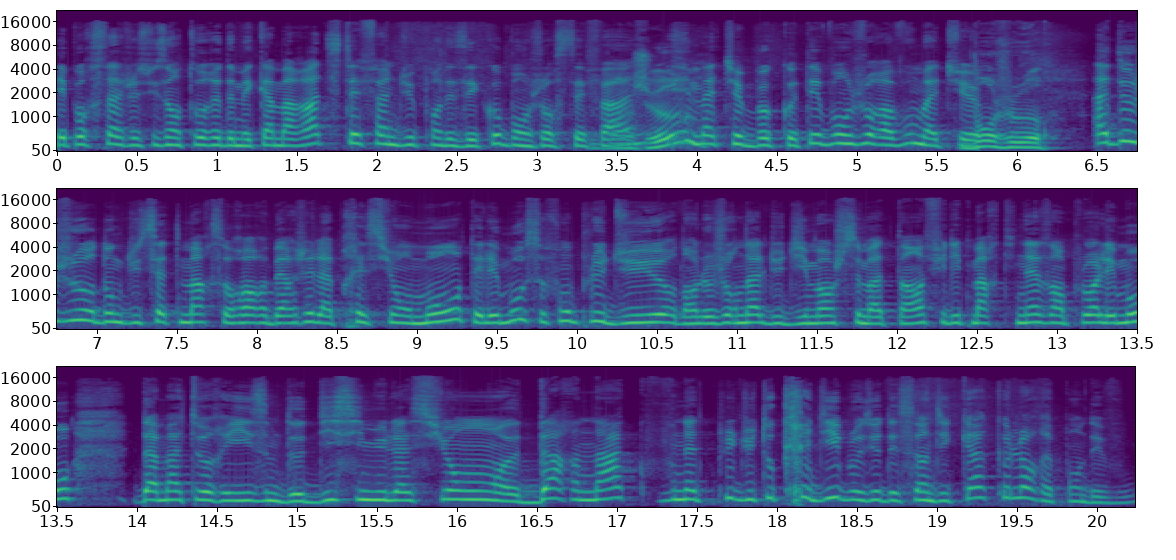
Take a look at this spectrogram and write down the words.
Et pour ça, je suis entourée de mes camarades. Stéphane Dupont des Échos. Bonjour Stéphane. Bonjour. Et Mathieu Bocoté. Bonjour à vous Mathieu. Bonjour. À deux jours donc du 7 mars, Aurore Berger, la pression monte et les mots se font plus durs. Dans le journal du dimanche ce matin, Philippe Martinez emploie les mots d'amateurisme, de dissimulation, euh, d'arnaque. Vous n'êtes plus du tout crédible aux yeux des syndicats. Que leur répondez-vous?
